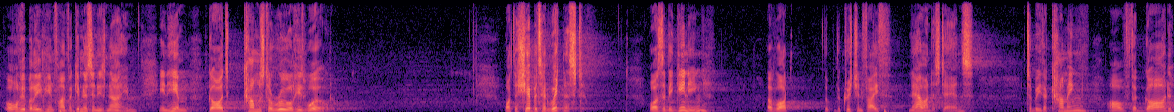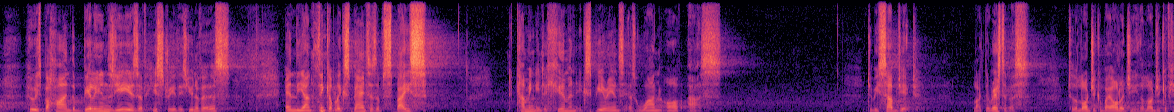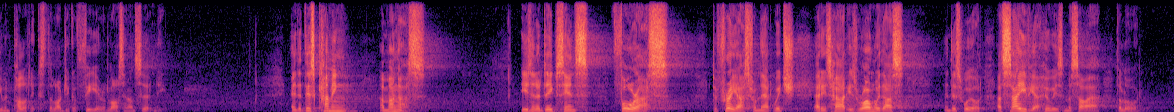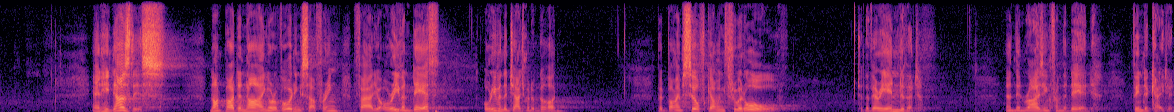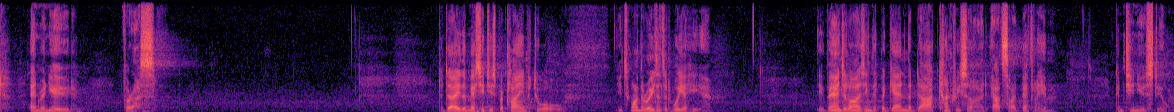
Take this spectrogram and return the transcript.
All who believe him find forgiveness in his name. In him, God comes to rule his world. What the shepherds had witnessed was the beginning of what the, the Christian faith now understands to be the coming of the God who is behind the billions years of history of this universe and the unthinkable expanses of space coming into human experience as one of us. To be subject, like the rest of us, to the logic of biology, the logic of human politics, the logic of fear and loss and uncertainty. And that this coming among us is, in a deep sense, for us, to free us from that which at its heart is wrong with us in this world, a Saviour who is Messiah, the Lord. And he does this not by denying or avoiding suffering, failure, or even death, or even the judgment of God but by himself going through it all to the very end of it, and then rising from the dead, vindicated and renewed for us. Today, the message is proclaimed to all. It's one of the reasons that we are here. The evangelizing that began in the dark countryside outside Bethlehem continues still.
